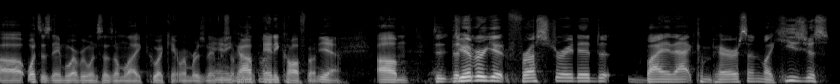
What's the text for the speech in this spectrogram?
uh, what's his name, who everyone says I'm like, who I can't remember his name. for Andy some reason. Kaufman? Andy Kaufman. Yeah. Um, Did, the- do you ever get frustrated by that comparison? Like he's just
